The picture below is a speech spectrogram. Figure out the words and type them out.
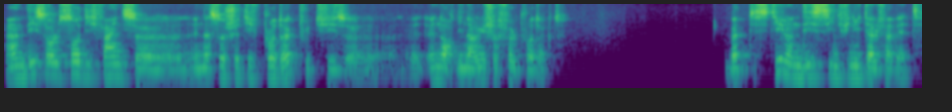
And this also defines uh, an associative product, which is uh, an ordinary shuffle product. But still on this infinite alphabet.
